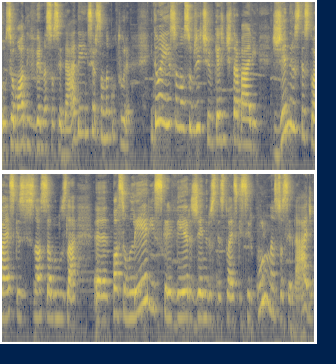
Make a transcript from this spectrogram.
o seu modo de viver na sociedade e a inserção na cultura. Então é isso o nosso objetivo, que a gente trabalhe gêneros textuais, que os nossos alunos lá uh, possam ler e escrever gêneros textuais que circulam na sociedade,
